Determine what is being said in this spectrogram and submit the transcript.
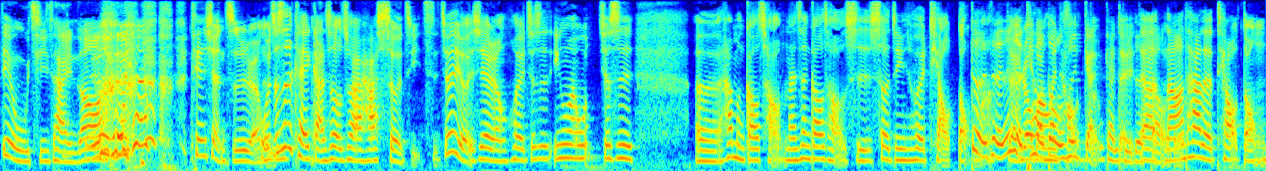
练武奇才，你知道吗？天选之人，我就是可以感受出来他射几次。就有一些人会，就是因为就是。呃，他们高潮，男生高潮是射精会跳动，对对，那个跳动是感感觉到，然后他的跳动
